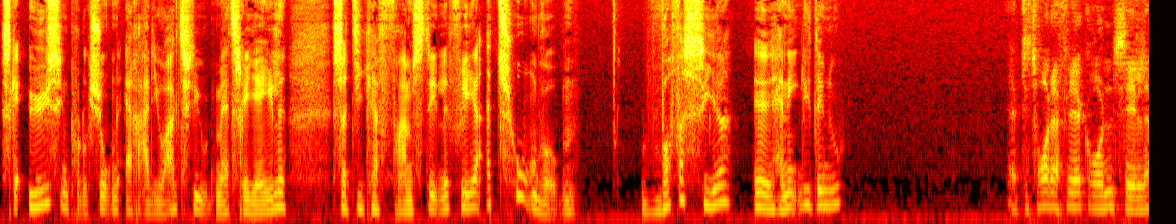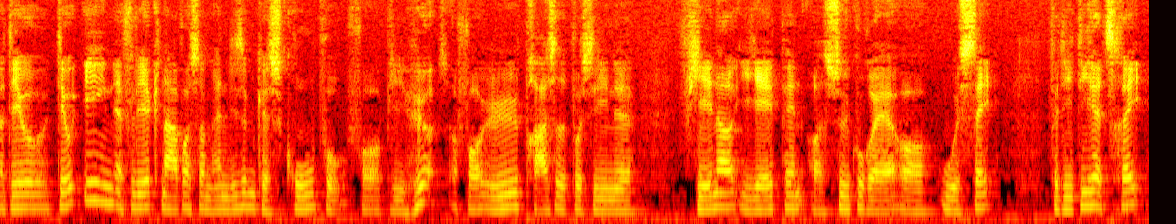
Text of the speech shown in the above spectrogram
skal øge sin produktion af radioaktivt materiale, så de kan fremstille flere atomvåben. Hvorfor siger øh, han egentlig det nu? Ja, det tror jeg, der er flere grunde til, og det er, jo, det er jo en af flere knapper, som han ligesom kan skrue på for at blive hørt og for at øge presset på sine fjender i Japan og Sydkorea og USA. Fordi de her tre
